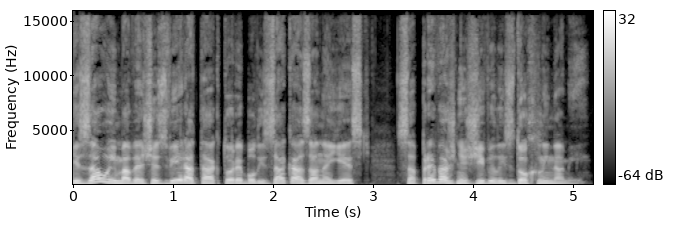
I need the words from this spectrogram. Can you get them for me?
Je zaujímavé, že zvieratá, ktoré boli zakázané jesť, sa prevažne živili s dochlinami.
